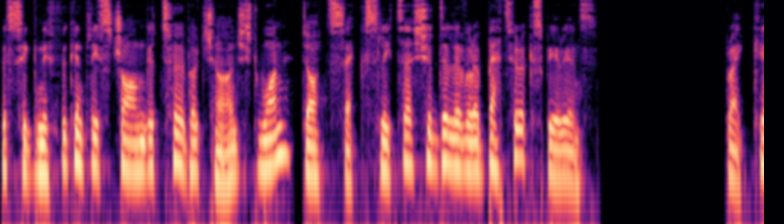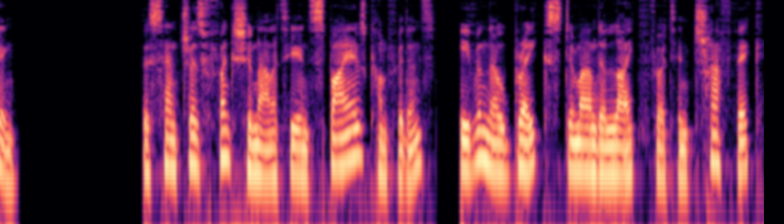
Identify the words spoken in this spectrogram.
The significantly stronger turbocharged 1.6-litre should deliver a better experience. Braking. The Sentra's functionality inspires confidence, even though brakes demand a light foot in traffic,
